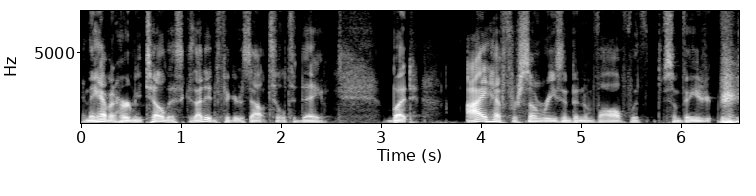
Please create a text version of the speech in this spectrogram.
and they haven't heard me tell this because I didn't figure this out till today. But I have for some reason been involved with some very, very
